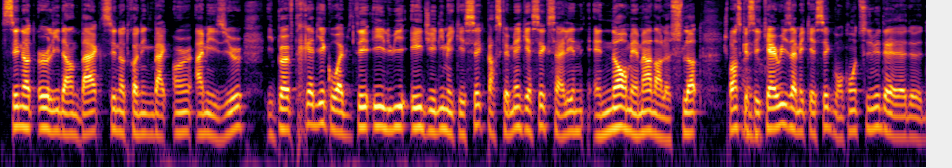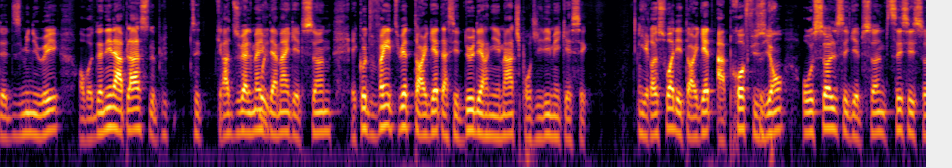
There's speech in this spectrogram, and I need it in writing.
C'est notre early down back, c'est notre running back 1 à mes yeux. Ils peuvent très bien cohabiter et lui et JD McKissick parce que McKissick s'aligne énormément dans le slot. Je pense que ces carries à McKissick vont continuer de, diminuer. On va donner la place le plus graduellement évidemment à Gibson. Écoute, 28 targets à ses deux derniers matchs pour JD McKissick il reçoit des targets à profusion. Au sol, c'est Gibson. Tu sais, c'est ça.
